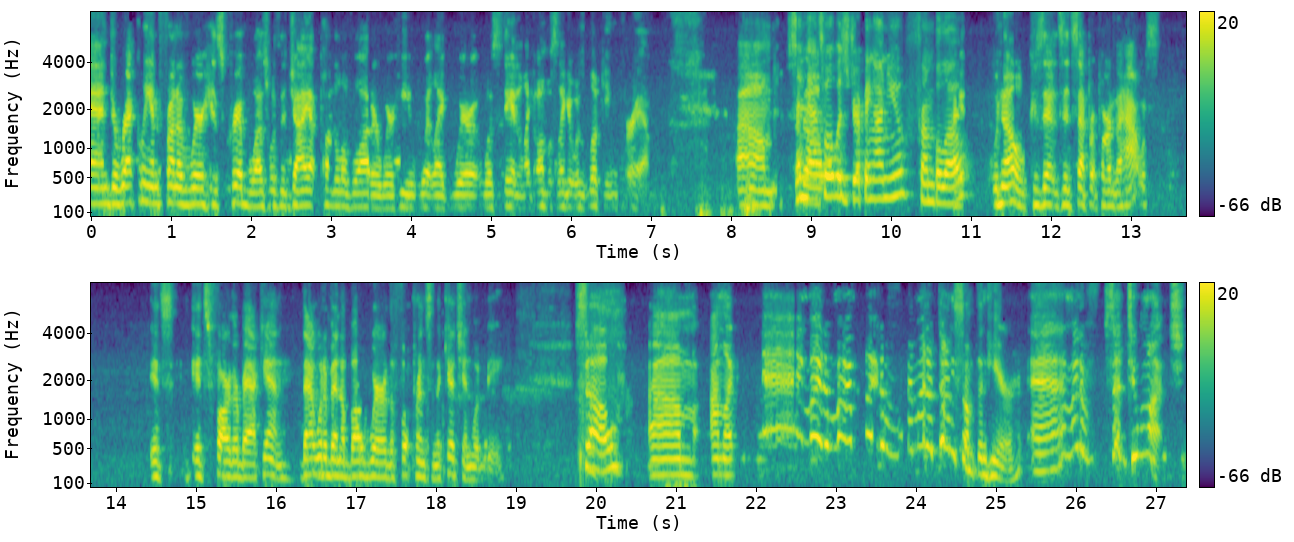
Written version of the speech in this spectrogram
and directly in front of where his crib was was a giant puddle of water where he like where it was standing, like almost like it was looking for him. Um, so, and that's what was dripping on you from below. I, no, because that's a separate part of the house. It's it's farther back in. That would have been above where the footprints in the kitchen would be. So um, I'm like, eh, I might have, I might have, I might have done something here, and I might have said too much.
